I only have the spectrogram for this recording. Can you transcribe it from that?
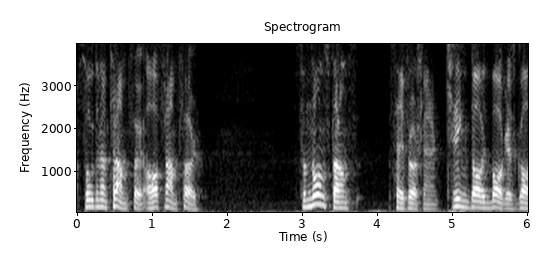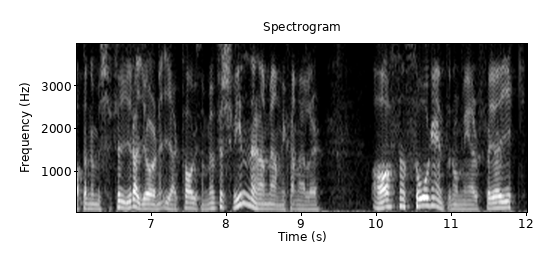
Såg du den framför? Ja, framför. Så någonstans, säger förhörsledaren, kring David Bagares gata nummer 24 gör den iakttagelsen. Men försvinner den här människan eller? Ja, sen såg jag inte något mer för jag gick...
